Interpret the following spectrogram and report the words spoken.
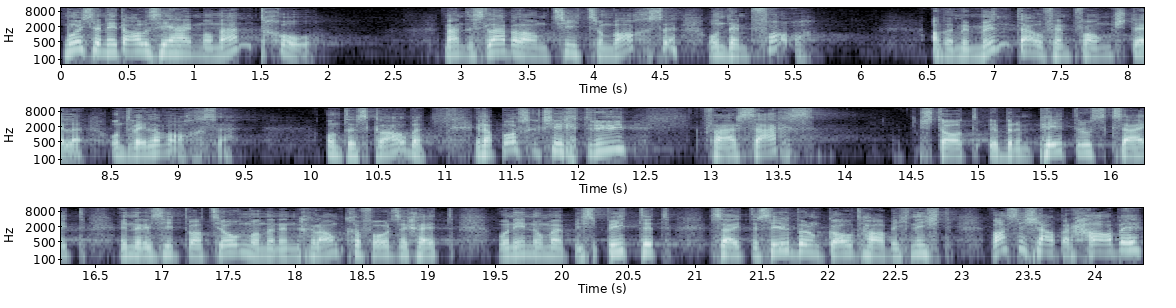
Muss ja nicht alles in einem Moment kommen. Wir haben ein Leben lang Zeit zum Wachsen und Empfangen. Aber wir müssen auf Empfang stellen und wollen wachsen. Und das Glauben. In Apostelgeschichte 3, Vers 6, steht über den Petrus gesagt, in einer Situation, wo er einen Kranken vor sich hat, wo ihn um etwas bittet, sagt er, Silber und Gold habe ich nicht. Was ich aber habe,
